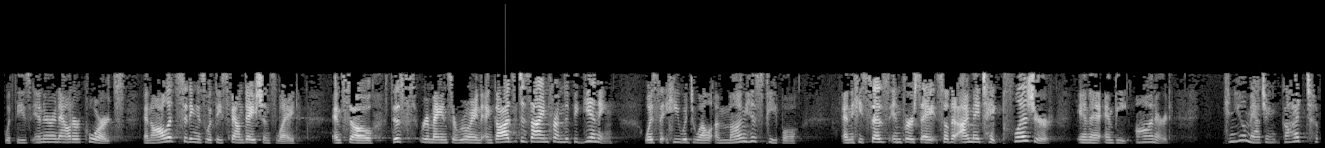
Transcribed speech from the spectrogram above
with these inner and outer courts and all it's sitting is with these foundations laid. And so this remains a ruin. And God's design from the beginning was that He would dwell among His people. And He says in verse 8, so that I may take pleasure in it and be honored. Can you imagine? God took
